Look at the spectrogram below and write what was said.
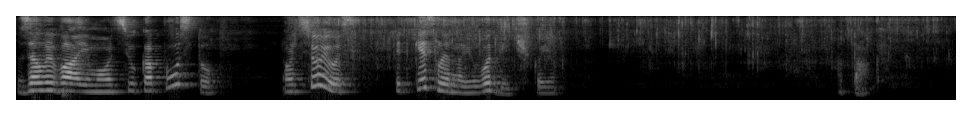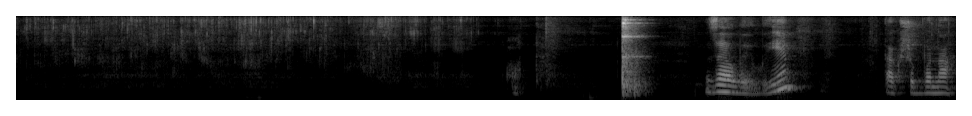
заливаємо оцю капусту оцю ось підкисленою водичкою. Отак. От. Залили, так, щоб вона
